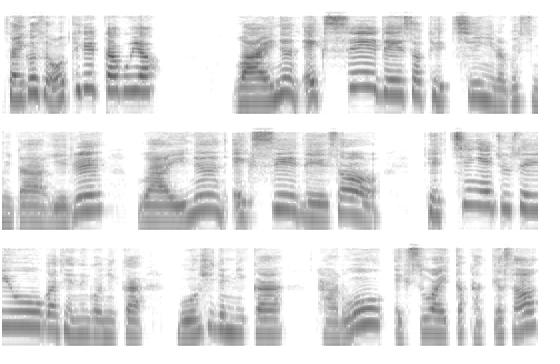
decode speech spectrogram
자, 이것을 어떻게 했다고요? y는 x에 대해서 대칭이라고 했습니다. 얘를 y는 x에 대해서 대칭해 주세요가 되는 거니까 무엇이 됩니까? 바로 xy가 바뀌어서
